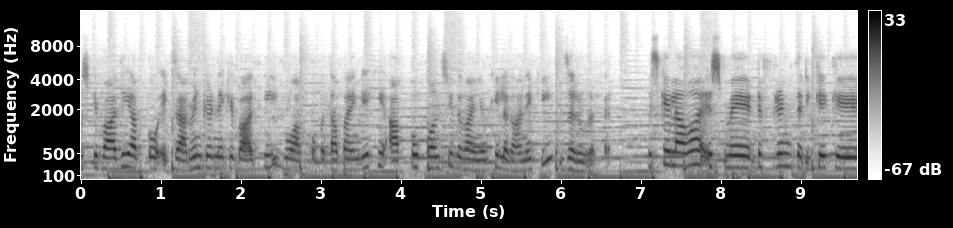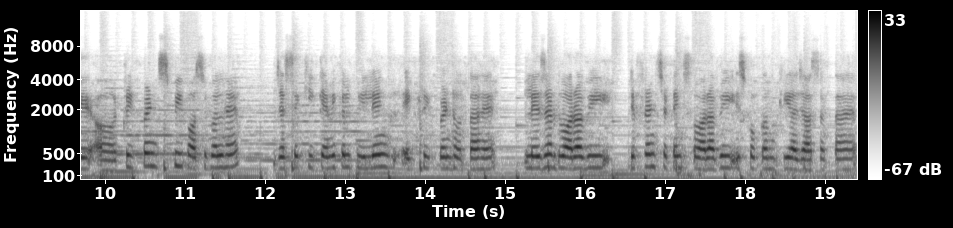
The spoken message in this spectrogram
उसके बाद ही आपको एग्जामिन करने के बाद ही वो आपको बता पाएँगे कि आपको कौन सी दवाइयों की लगाने की ज़रूरत है। इसके अलावा इसमें डिफरेंट तरीके के ट्रीटमेंट्स भी पॉसिबल हैं। जैसे कि केमिकल पीलिंग एक ट्रीटमेंट होता है। लेज़र द्वारा भी डिफरेंट सेटिंग्स द्वारा भी इसको कम किया जा सकता है।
